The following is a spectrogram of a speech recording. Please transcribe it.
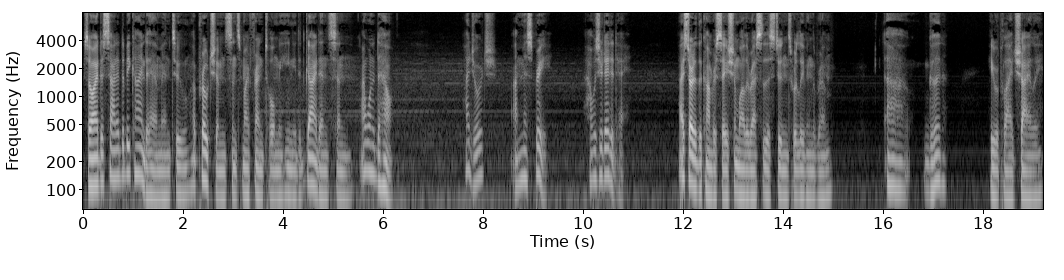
So I decided to be kind to him and to approach him since my friend told me he needed guidance and I wanted to help. Hi, George. I'm Miss Bree. How was your day today? I started the conversation while the rest of the students were leaving the room. Uh, good, he replied shyly.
